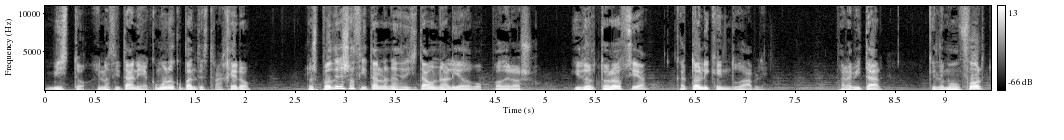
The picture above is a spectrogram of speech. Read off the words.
visto en Occitania como un ocupante extranjero, los poderes occitanos necesitaban un aliado poderoso y de ortodoxia católica indudable, para evitar que de Montfort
